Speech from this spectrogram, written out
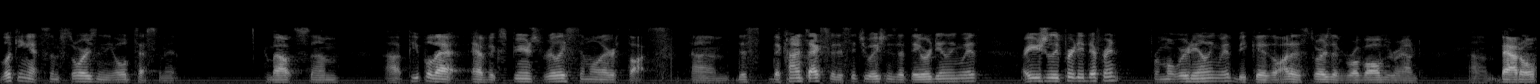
looking at some stories in the Old Testament about some uh, people that have experienced really similar thoughts. Um, this, the context for the situations that they were dealing with are usually pretty different from what we're dealing with because a lot of the stories have revolved around um, battle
